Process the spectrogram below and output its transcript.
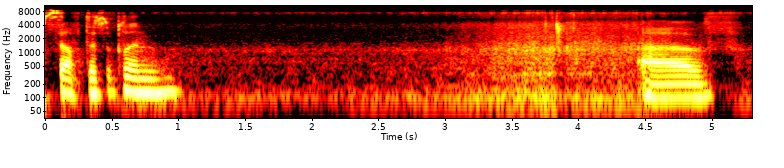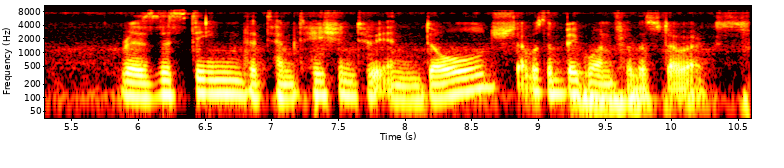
self discipline, of resisting the temptation to indulge. That was a big one for the Stoics.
